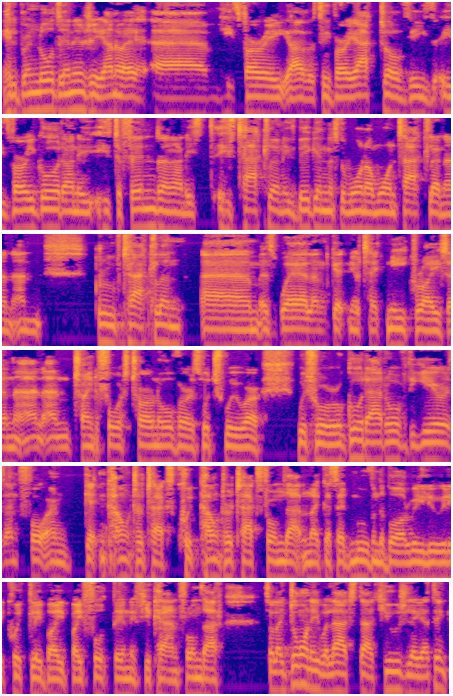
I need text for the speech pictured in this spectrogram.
He'll bring loads of energy anyway. Um, he's very obviously very active. He's he's very good and he, he's defending and he's he's tackling. He's big into the one on one tackling and, and group tackling um, as well and getting your technique right and, and, and trying to force turnovers, which we were which we were good at over the years and for and getting counter attacks, quick counter attacks from that. And like I said, moving the ball really really quickly by by foot then if you can from that. So like Donie will add to that hugely. I think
